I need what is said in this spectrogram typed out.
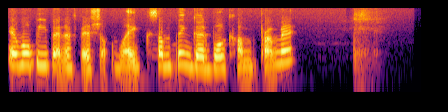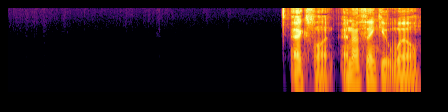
it will be beneficial. Like something good will come from it. Excellent. And i think it will.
